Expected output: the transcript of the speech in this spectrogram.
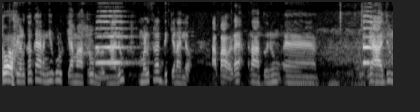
കുട്ടികൾക്കൊക്കെ ഇറങ്ങി കുളിക്കാൻ മാത്രമേ ഉള്ളൂ. എന്നാലും നമ്മൾ ശ്രദ്ധിക്കണല്ലോ. അപ്പൊ അവിടെ നാത്തൂനും രാജും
